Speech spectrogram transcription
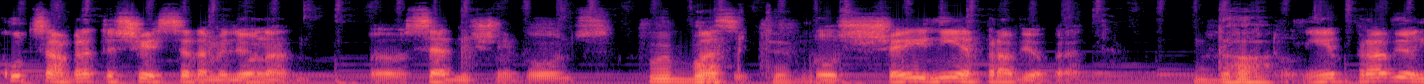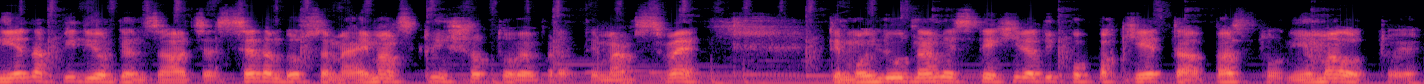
kucam, brate, 6-7 miliona uh, sedmični bonus. Pazi, bog te. to Shea nije pravio, brate. Da. To nije pravio nijedna PD organizacija. 7 do 8, ja imam screenshotove, brate, imam sve. Te moji ljudi namjeste 1000 i po paketa, pazi, to nije malo, to je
